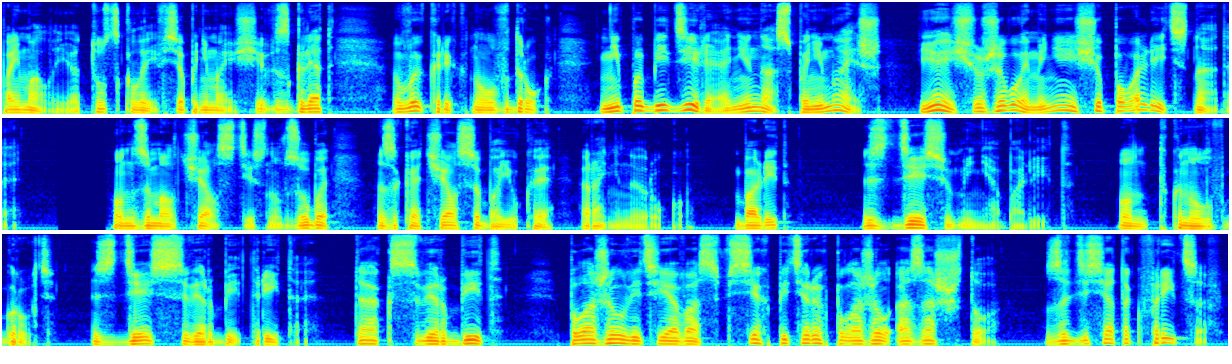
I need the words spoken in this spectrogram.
поймал ее тусклый, все понимающий взгляд, выкрикнул вдруг. «Не победили они нас, понимаешь? Я еще живой, меня еще повалить надо». Он замолчал, стиснув зубы, закачался, баюкая раненую руку. «Болит?» «Здесь у меня болит». Он ткнул в грудь. «Здесь свербит, Рита. Так свербит. Положил ведь я вас, всех пятерых положил, а за что? За десяток фрицев?»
